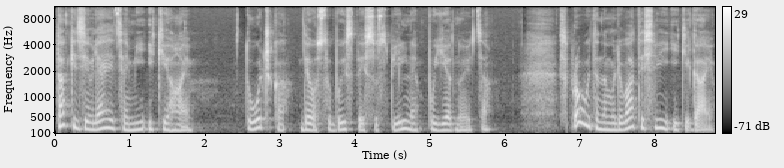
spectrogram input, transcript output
Так і з'являється мій ікігай точка, де особисте і суспільне поєднуються. Спробуйте намалювати свій ікігай.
